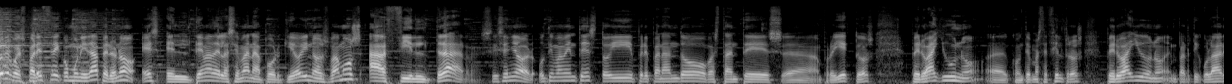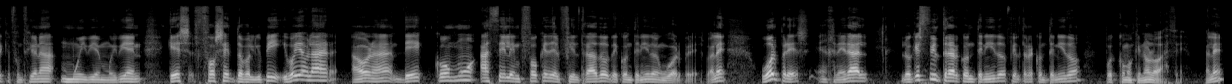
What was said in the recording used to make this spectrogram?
Bueno, pues parece comunidad, pero no, es el tema de la semana, porque hoy nos vamos a filtrar. Sí, señor, últimamente estoy preparando bastantes eh, proyectos, pero hay uno, eh, con temas de filtros, pero hay uno en particular que funciona muy bien, muy bien, que es Faucet WP. Y voy a hablar ahora de cómo hace el enfoque del filtrado de contenido en WordPress, ¿vale? WordPress, en general, lo que es filtrar contenido, filtrar contenido, pues como que no lo hace, ¿vale?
